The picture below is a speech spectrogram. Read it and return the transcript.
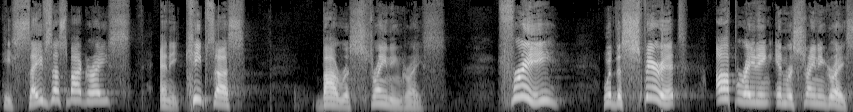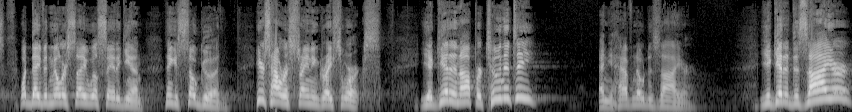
He saves us by grace, and He keeps us by restraining grace free with the Spirit operating in restraining grace. What David Miller say, we'll say it again. I think it's so good. Here's how restraining grace works. You get an opportunity and you have no desire. You get a desire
